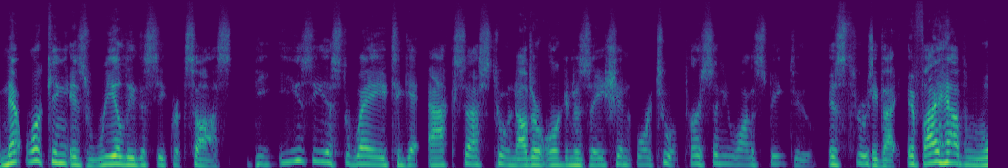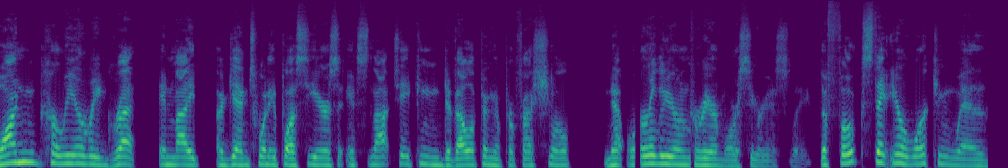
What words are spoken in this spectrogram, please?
networking is really the secret sauce. The easiest way to get access to another organization or to a person you want to speak to is through that. If I have one career regret in my again 20 plus years it's not taking developing a professional network earlier in career more seriously the folks that you're working with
